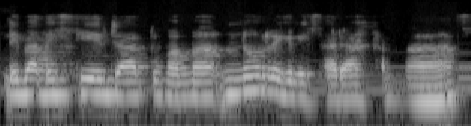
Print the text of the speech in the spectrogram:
Le va a decir ya a tu mamá, no regresará jamás.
